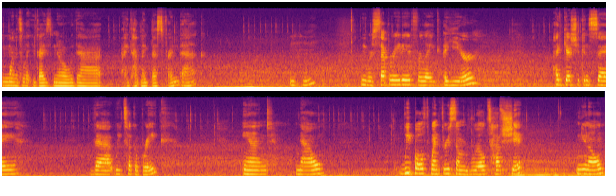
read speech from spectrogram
wanted to let you guys know that I got my best friend back. Mhm we were separated for like a year. I guess you can say that we took a break and now we both went through some real tough shit, you know,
